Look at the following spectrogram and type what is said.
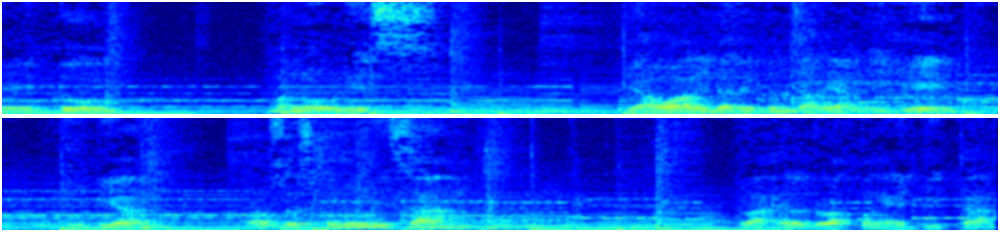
yaitu menulis diawali dari pencarian ide, kemudian proses penulisan, terakhir adalah pengeditan.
